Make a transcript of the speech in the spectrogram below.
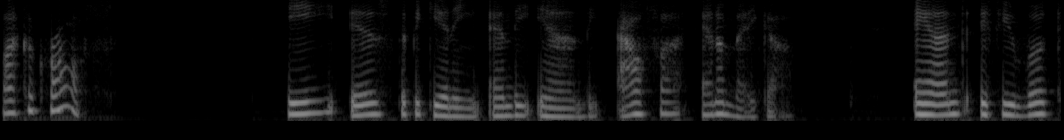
like a cross. He is the beginning and the end, the Alpha and Omega. And if you look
